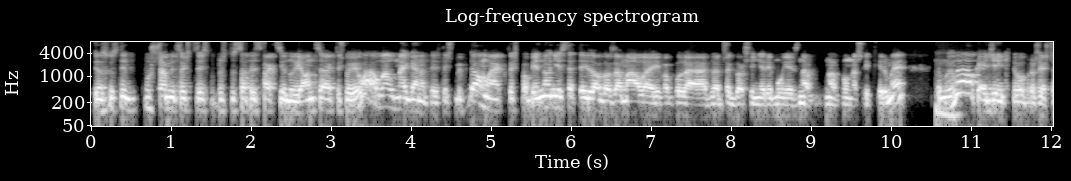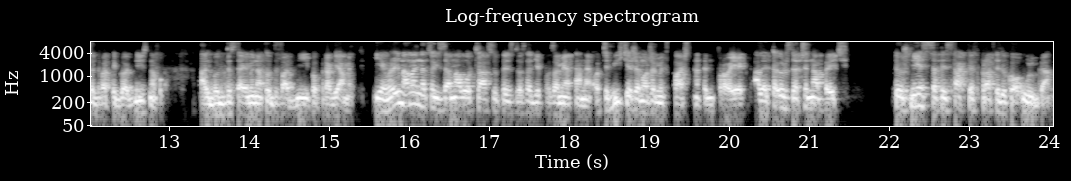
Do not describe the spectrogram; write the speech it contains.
W związku z tym puszczamy coś, co jest po prostu satysfakcjonujące. Jak ktoś powie, wow, wow, mega, no to jesteśmy w domu. Jak ktoś powie, no niestety logo za małe i w ogóle dlaczego się nie rymuje z nazwą naszej firmy, to mówimy, no okej, okay, dzięki, to poproszę jeszcze dwa tygodnie i znowu. Albo dostajemy na to dwa dni i poprawiamy. I jeżeli mamy na coś za mało czasu, to jest w zasadzie pozamiatane. Oczywiście, że możemy wpaść na ten projekt, ale to już zaczyna być, to już nie jest satysfakcja z pracy, tylko ulga.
